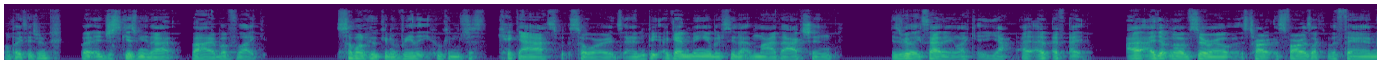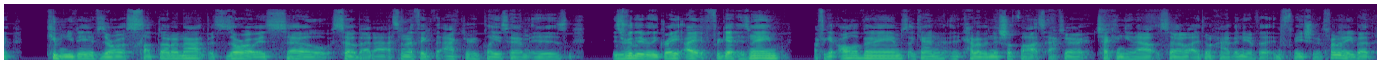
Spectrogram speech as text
on PlayStation, but it just gives me that vibe of like someone who can really who can just kick ass with swords and be, again being able to see that in live action is really exciting. Like yeah, I I I, I don't know if far, as far as like the fan community if Zoro slept on or not, but Zoro is so so badass, and I think the actor who plays him is is really really great. I forget his name. I forget all of the names. Again, uh, kind of initial thoughts after checking it out, so I don't have any of the information in front of me. But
